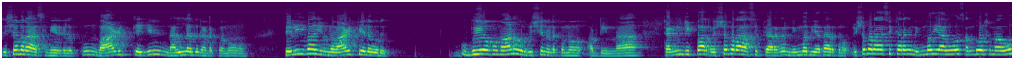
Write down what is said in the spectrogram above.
ரிஷபராசினியர்களுக்கும் வாழ்க்கையில் நல்லது நடக்கணும். தெளிவாக இவங்க வாழ்க்கையில் ஒரு உபயோகமான ஒரு விஷயம் நடக்கணும் அப்படின்னா கண்டிப்பாக ரிஷபராசிக்காரங்க நிம்மதியாக தான் இருக்கணும். ரிஷபராசிக்காரங்க நிம்மதியாகவோ சந்தோஷமாகவோ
